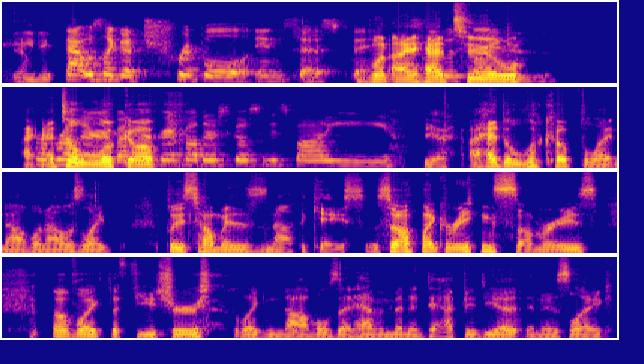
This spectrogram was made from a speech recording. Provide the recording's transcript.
Hate it. That was like a triple incest thing. But I had to- like, i her had to look but her up grandfather's ghost in his body. yeah i had to look up the light novel and i was like please tell me this is not the case so i'm like reading summaries of like the future like novels that haven't been adapted yet and it's like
